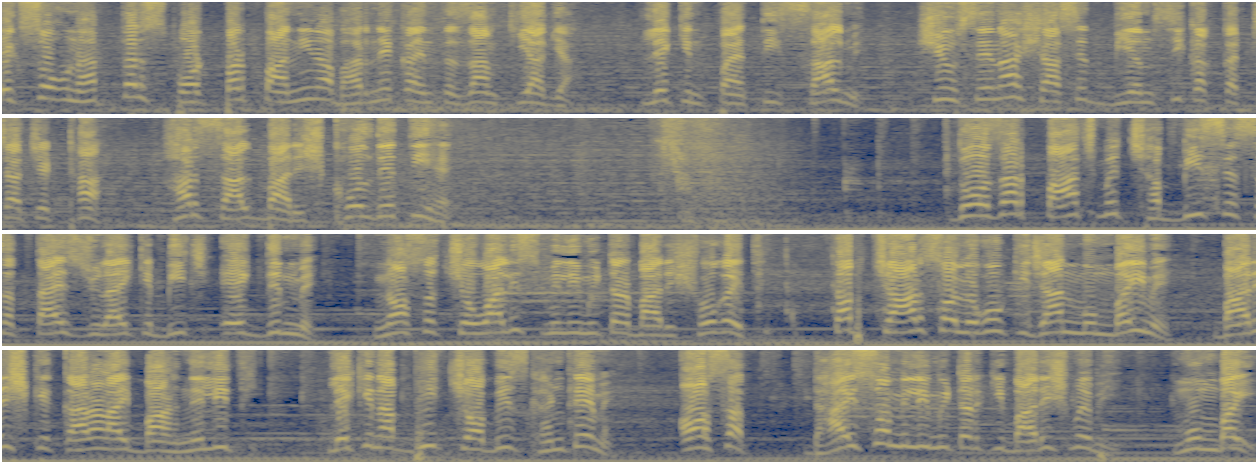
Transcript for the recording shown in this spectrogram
एक सौ उनहत्तर स्पॉट पर पानी न भरने का इंतज़ाम किया गया, लेकिन 35 साल में शिवसेना शासित बीएमसी का कच्चा चिट्ठा हर साल बारिश खोल देती है। 2005 में 26 से 27 जुलाई के बीच एक दिन में 944 मिलीमीटर बारिश हो गई थी। तब 400 लोगों की जान मुंबई में बारिश के कारण आई बाढ़ ने ली थी, लेकिन अब भी 24 घंटे में औसत 250 मिलीमीटर की बारिश में भी मुंबई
